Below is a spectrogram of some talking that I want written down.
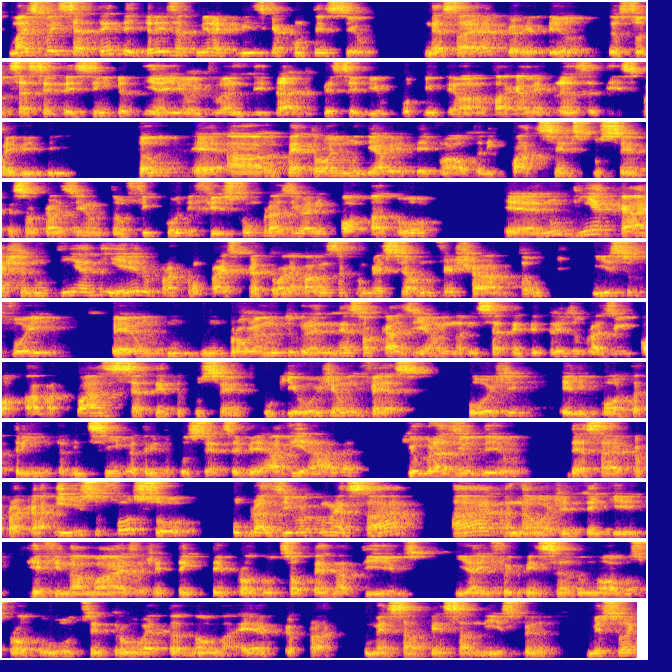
Mas foi em 73 a primeira crise que aconteceu. Nessa época, eu, eu sou de 65, eu tinha aí 8 anos de idade, percebi um pouquinho, tenho uma vaga lembrança disso, mas vivi. Então, é, a, o petróleo mundial ele teve uma alta de 400% nessa ocasião. Então, ficou difícil. Como o Brasil era importador, é, não tinha caixa, não tinha dinheiro para comprar esse petróleo, a balança comercial não fechava. Então, isso foi é, um, um, problema muito grande. Nessa ocasião, em 73, o Brasil importava quase 70%, o que hoje é o inverso. Hoje, ele importa 30%, 25% a 30%. Você vê a virada que o Brasil deu dessa época para cá. E isso forçou o Brasil a começar a, não, a gente tem que refinar mais, a gente tem que ter produtos alternativos, e aí foi pensando novos produtos, entrou o etanol na época para começar a pensar nisso, né? começou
